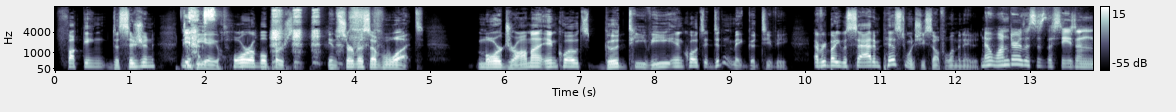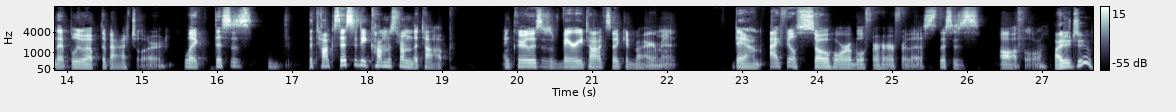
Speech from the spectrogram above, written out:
fucking decision to be a horrible person in service of what? More drama in quotes, good TV in quotes. It didn't make good TV. Everybody was sad and pissed when she self eliminated. No wonder this is the season that blew up The Bachelor. Like, this is the toxicity comes from the top. And clearly, this is a very toxic environment. Damn, I feel so horrible for her for this. This is awful. I do too.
